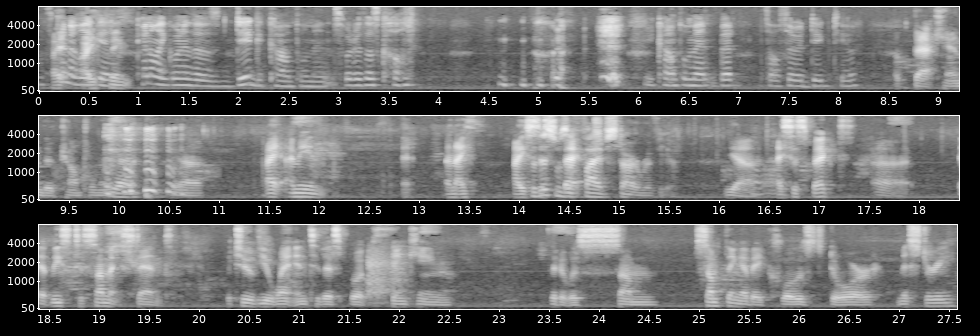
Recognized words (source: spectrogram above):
It's kind of like I a think- kind of like one of those dig compliments. What are those called? you compliment, but it's also a dig too. A backhanded compliment. yeah. Yeah. I I mean and I I So this was a five star review. Yeah, Oh, wow. I suspect, uh, at least to some extent, the two of you went into this book thinking that it was some something of a closed door mystery.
